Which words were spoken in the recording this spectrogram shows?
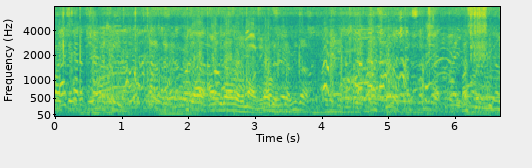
Başkanım. Bir daha, bir daha alalım abi. Hadi, bir daha, bir daha. Başkanım, başkanım bir daha.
